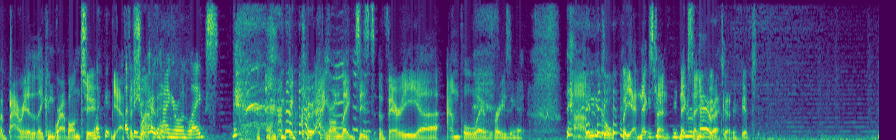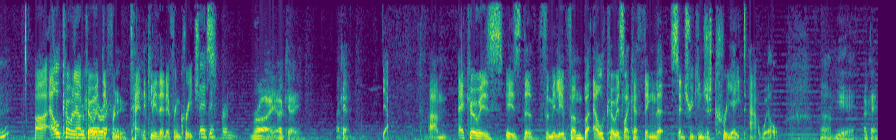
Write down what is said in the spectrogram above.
a barrier that they can grab onto. like a, yeah, a for big sure. coat hanger on legs. big coat hanger on legs is a very uh, ample way of phrasing it. Um, cool, but yeah, next turn. you next turn you'll be repair able, to, Echo? be able to. Uh, Elko and Elko are different. Echo? Technically, they're different creatures. They're creatures. different. Right. Okay. Okay. Yeah. Um, Echo is is the familiar form, but Elko is like a thing that Sentry can just create at will. Yeah. Okay.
